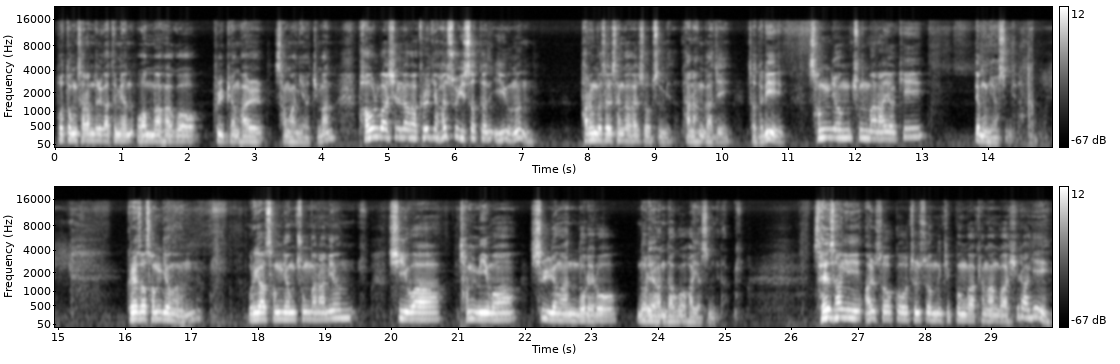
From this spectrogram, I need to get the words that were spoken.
보통 사람들 같으면 원망하고 불평할 상황이었지만 바울과 신라가 그렇게 할 수 있었던 이유는 다른 것을 생각할 수 없습니다. 단 한 가지 저들이 성령 충만하였기 때문이었습니다. 그래서 성경은 우리가 성령 충만하면 시와 찬미와 신령한 노래로 노래한다고 하였습니다. 세상이 알 수 없고 줄 수 없는 기쁨과 평안과 희락이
